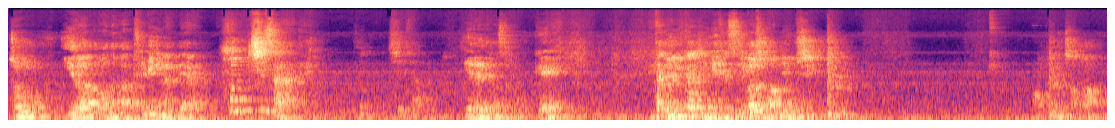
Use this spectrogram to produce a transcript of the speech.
좀 이런 언어가 틀리긴 한데요. 후치사라 돼요. 후치사. 예를 들어서 볼게. 일단 여기까지 이해됐어. 이거 적었니 혹시? 어, 그럼 적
